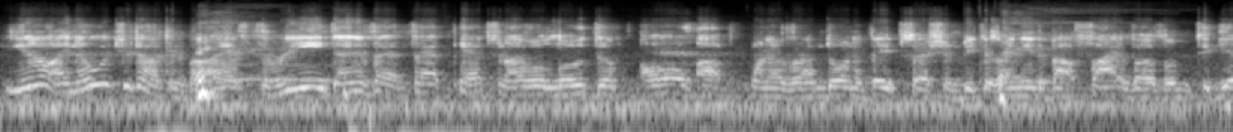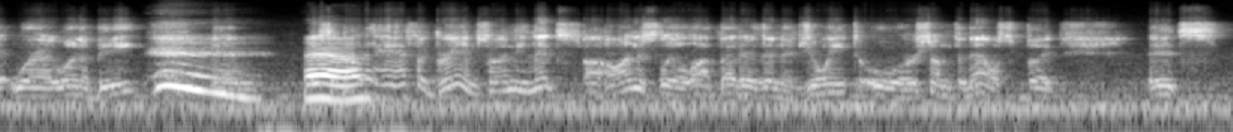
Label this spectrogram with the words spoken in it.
you know, I know what you're talking about. I have three DynaVap vape caps, and I will load them all up whenever I'm doing a vape session because I need about five of them to get where I want to be. And it's Oh. about a half a gram, so I mean that's uh, honestly a lot better than a joint or something else. But it's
